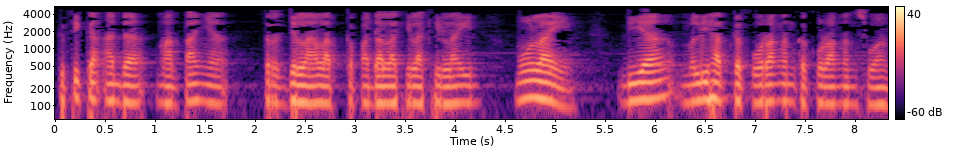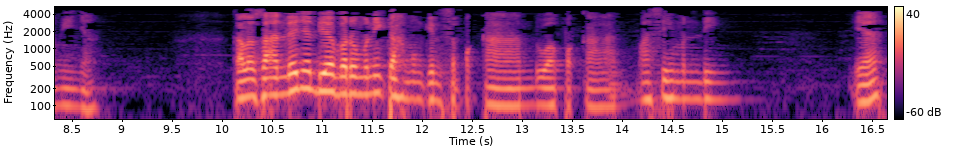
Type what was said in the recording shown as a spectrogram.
Ketika ada matanya terjelalat kepada laki-laki lain, mulai dia melihat kekurangan-kekurangan suaminya. Kalau seandainya dia baru menikah mungkin sepekan, dua pekan, masih mending. Ya,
